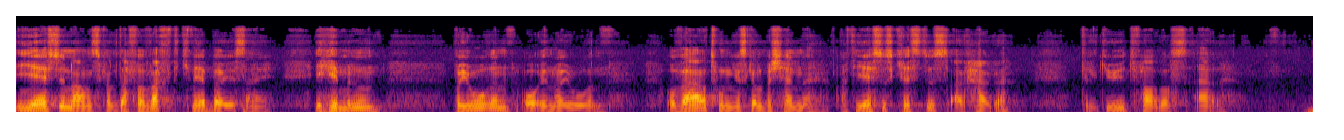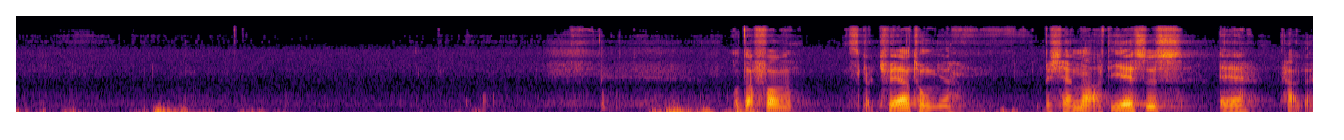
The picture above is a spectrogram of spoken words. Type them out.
I Jesu navn skal derfor hvert kne bøye seg, i himmelen, på jorden og under jorden. Og hver tunge skal bekjenne at Jesus Kristus er Herre, til Gud Faders ære. Og Derfor skal hver tunge bekjenne at Jesus er Herre.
